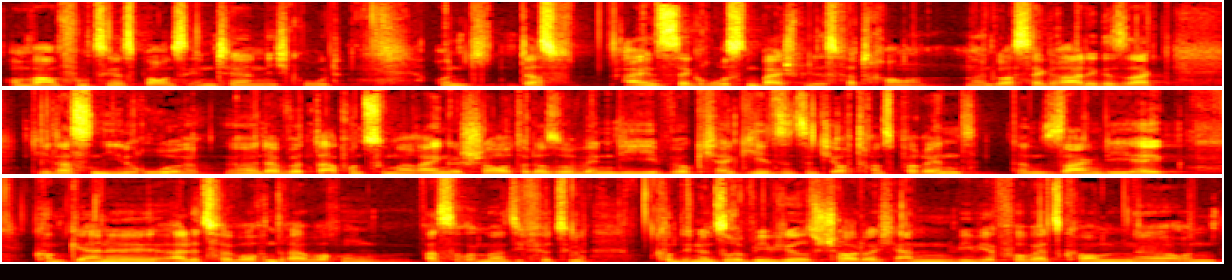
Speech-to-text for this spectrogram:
und warum funktioniert es bei uns intern nicht gut. Und das eines der großen Beispiele ist Vertrauen. Ne, du hast ja gerade gesagt, die lassen die in Ruhe. Ne, da wird ab und zu mal reingeschaut oder so. Wenn die wirklich agil sind, sind die auch transparent. Dann sagen die, hey, kommt gerne alle zwei Wochen, drei Wochen, was auch immer sie für zu, kommt in unsere Reviews, schaut euch an, wie wir vorwärts kommen. Ne, und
